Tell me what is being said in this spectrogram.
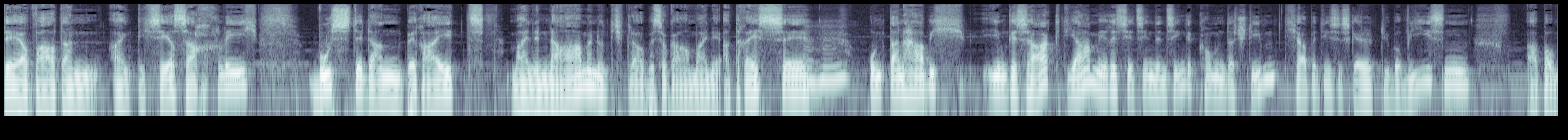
der war dann eigentlich sehr sachlich, wusste dann bereits meinen Namen und ich glaube sogar meine Adresse. Mhm. Und dann habe ich ihm gesagt, ja, mir ist jetzt in den Sinn gekommen, das stimmt, ich habe dieses Geld überwiesen, aber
